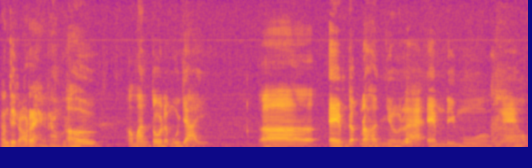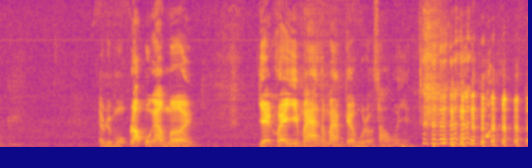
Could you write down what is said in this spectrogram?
Anh thì rõ ràng rồi. Ừ ông anh tôi là mua giày. Ờ, em đợt đó hình như là em đi mua quần áo. Em đi mua một lốc quần áo mới. Về khoe với má xong má em kêu mua đồ xấu quá nha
